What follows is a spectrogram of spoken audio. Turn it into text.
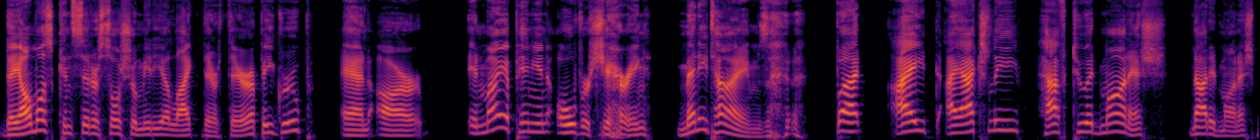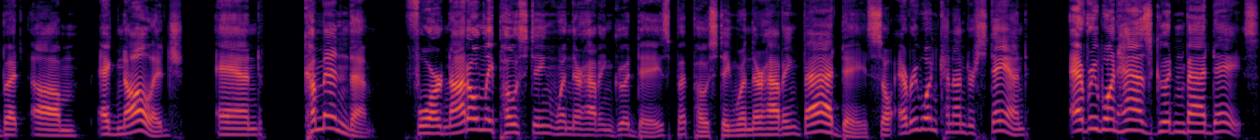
They almost consider social media like their therapy group and are, in my opinion, oversharing many times. but I, I actually have to admonish, not admonish, but um, acknowledge and commend them for not only posting when they're having good days, but posting when they're having bad days. So everyone can understand everyone has good and bad days.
